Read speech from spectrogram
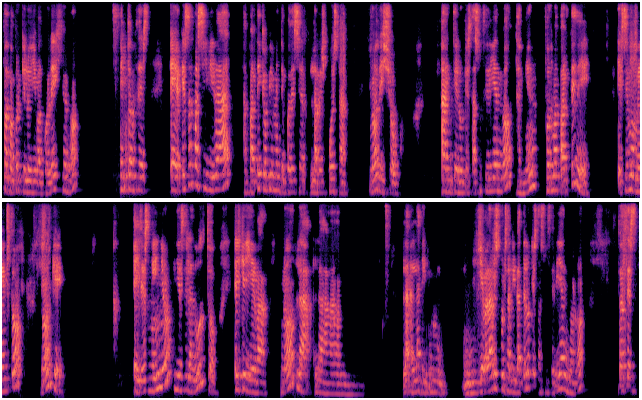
papá porque lo lleva al colegio. ¿no? Entonces, eh, esa pasividad, aparte que obviamente puede ser la respuesta ¿no? de shock ante lo que está sucediendo, también forma parte de ese momento, ¿no? Que eres niño y es el adulto el que lleva, ¿no? La, la, la, lleva la responsabilidad de lo que está sucediendo, ¿no? Entonces,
